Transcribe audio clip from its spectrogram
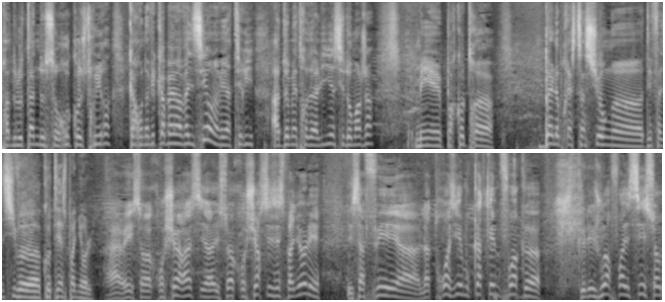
prendre le temps de se reconstruire. Car on avait quand même avancé, on avait atterri à 2 mètres de la ligne, c'est dommage. Mais par contre, belle prestation euh, défensive euh, côté espagnol. Ah oui, ils sont accrocheurs, hein, c'est- ils sont accrocheurs ces Espagnols et, et ça fait euh, la troisième ou quatrième fois que, que les joueurs français sont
